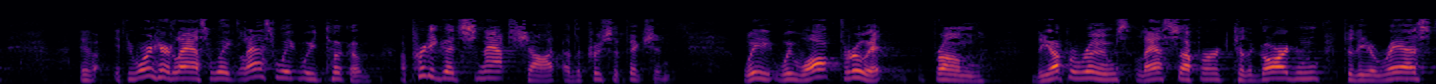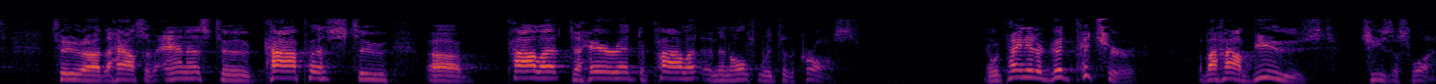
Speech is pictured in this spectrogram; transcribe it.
If, if you weren't here last week, last week we took a, a pretty good snapshot of the crucifixion. We, we walked through it from the upper rooms, Last Supper, to the garden, to the arrest, to uh, the house of Annas, to Caiaphas, to uh, Pilate, to Herod, to Pilate, and then ultimately to the cross. And we painted a good picture about how abused Jesus was.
